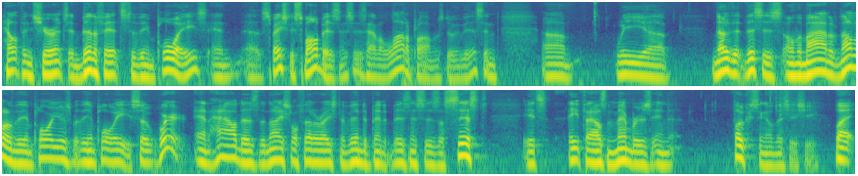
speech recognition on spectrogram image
health insurance and benefits to the employees, and uh, especially small businesses have a lot of problems doing this. And um, we uh, know that this is on the mind of not only the employers but the employees. So, where and how does the National Federation of Independent Businesses assist its 8,000 members in focusing on this issue? Well,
